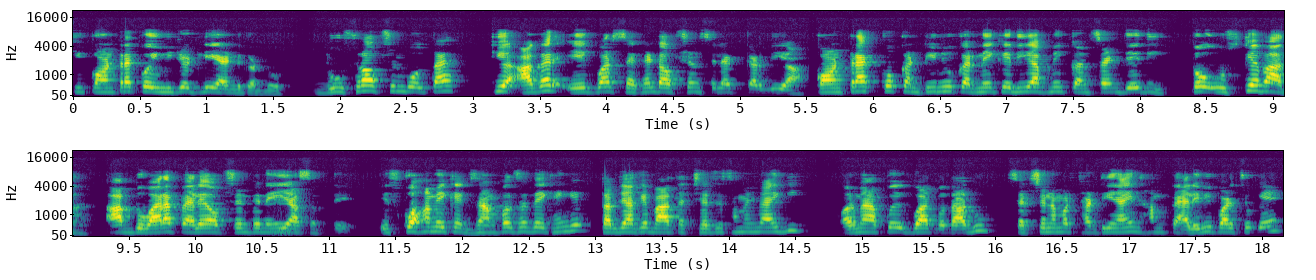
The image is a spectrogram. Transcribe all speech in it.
कि कॉन्ट्रैक्ट को इमीडिएटली एंड कर दो। दूसरा ऑप्शन बोलता है कि अगर एक बार सेकंड ऑप्शन सिलेक्ट कर दिया कॉन्ट्रैक्ट को कंटिन्यू करने के लिए अपनी कंसेंट दे दी तो उसके बाद आप दोबारा पहले ऑप्शन पे नहीं जा सकते। इसको हम एक एग्जांपल से देखेंगे, तब जाके बात अच्छे से समझ में आएगी। और मैं आपको एक बात बता दूँ सेक्शन नंबर 39 हम पहले भी पढ़ चुके हैं।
